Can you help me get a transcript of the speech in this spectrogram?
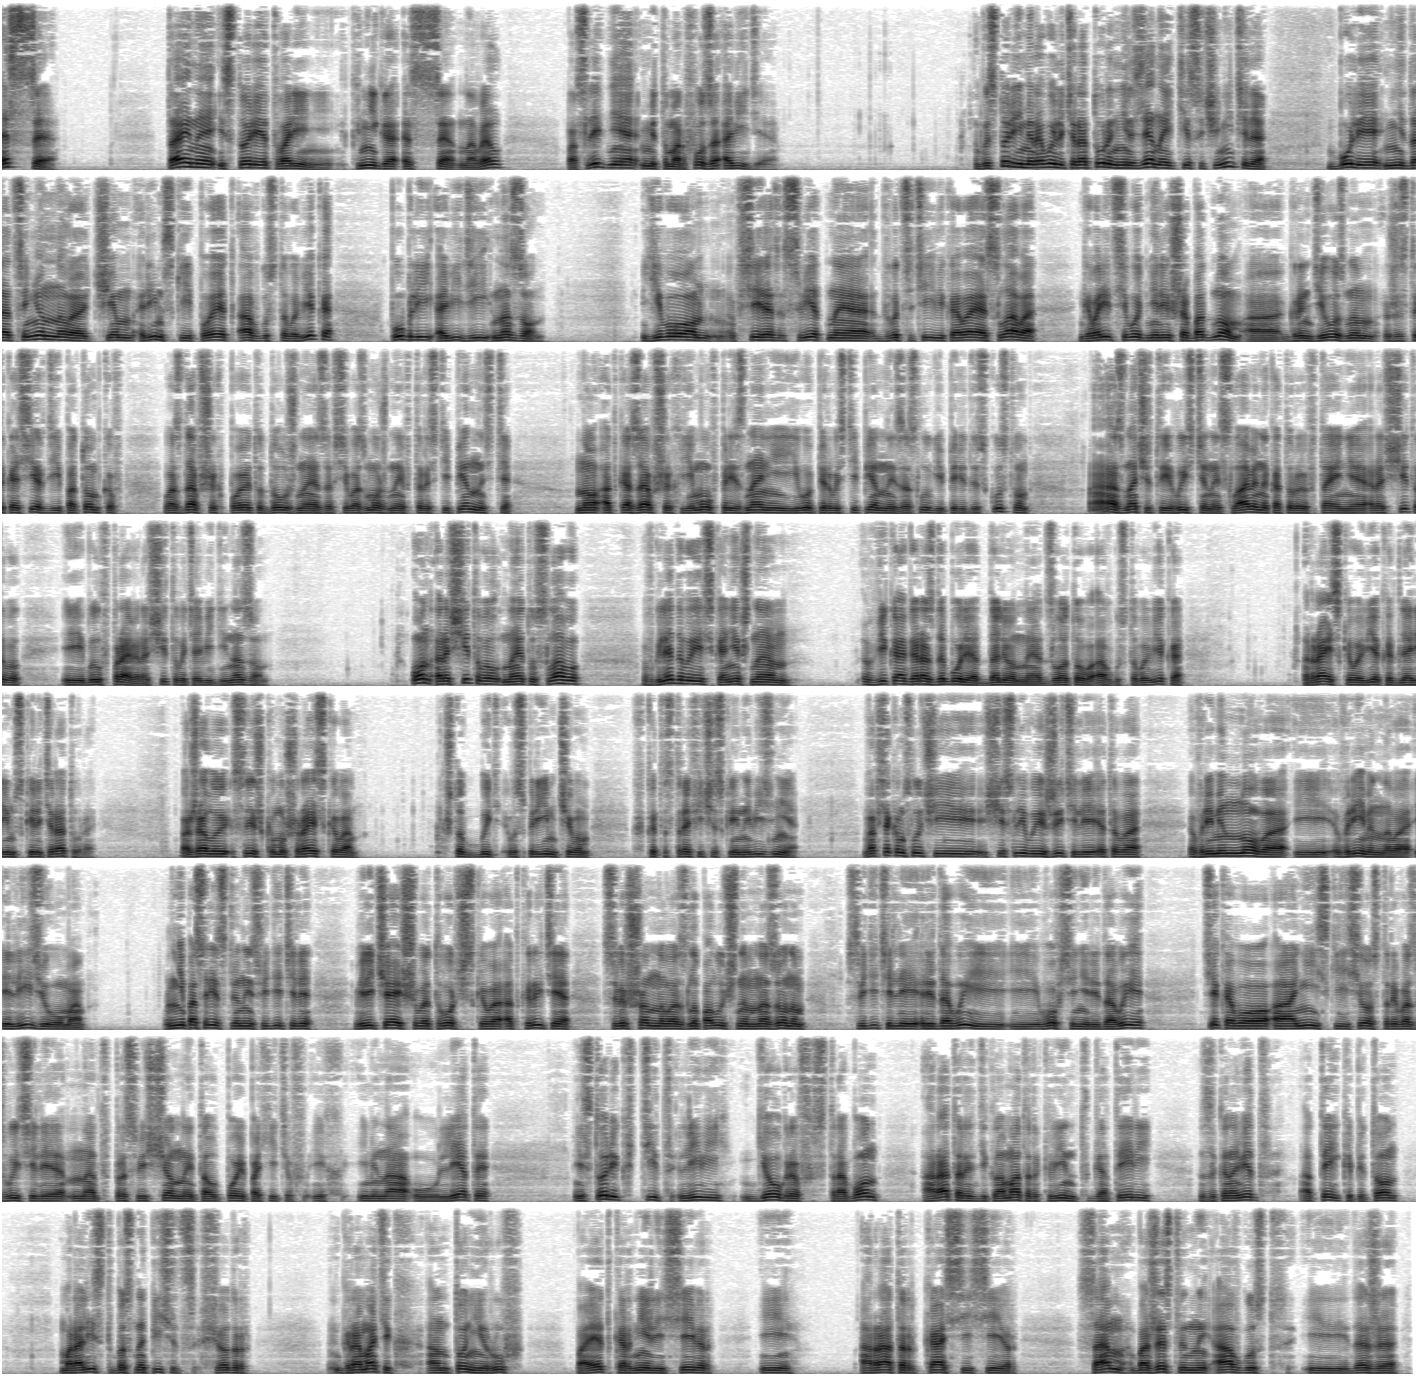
Эссе. Тайная история творений. Книга эссе-новелл. Последняя метаморфоза Овидия. В истории мировой литературы нельзя найти сочинителя более недооцененного, чем римский поэт Августова века Публий Овидий Назон. Его всесветная двадцативековая слава говорит сегодня лишь об одном, о грандиозном жестокосердии потомков, воздавших поэту должное за всевозможные второстепенности, но отказавших ему в признании его первостепенной заслуги перед искусством, а значит и в истинной славе, на которую втайне рассчитывал и был вправе рассчитывать Овидий Назон. Он рассчитывал на эту славу, вглядываясь, конечно, в века гораздо более отдаленные от Золотого Августова века, райского века для римской литературы. Пожалуй, слишком уж райского, чтобы быть восприимчивым к катастрофической новизне. Во всяком случае, счастливые жители этого временного и временного Элизиума, непосредственные свидетели величайшего творческого открытия, совершенного злополучным Назоном, свидетели рядовые и вовсе не рядовые, те, кого аонийские сестры возвысили над просвещенной толпой, похитив их имена у Леты, историк Тит Ливий, географ Страбон, оратор и декламатор Квинт Гатерий, законовед Атей Капитон, моралист-баснописец Федор, грамматик Антоний Руф, поэт Корнелий Север и оратор Кассий Север, сам божественный Август и даже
